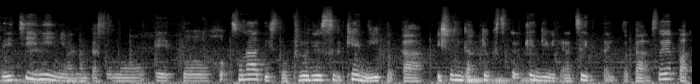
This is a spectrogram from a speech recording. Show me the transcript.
で1位2位にはなんかその、えー、とほそのアーティストをプロデュースする権利とか一緒に楽曲作る権利みたいなのついてたりとか、そういうやっぱ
